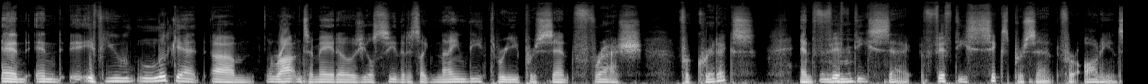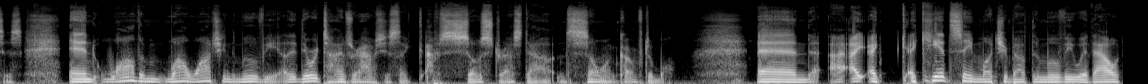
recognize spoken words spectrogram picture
And and if you look at um, Rotten Tomatoes, you'll see that it's like ninety three percent fresh for critics and 56 percent for audiences. And while the while watching the movie, uh, there were times where I was just like I was so stressed out and so uncomfortable and I, I I can't say much about the movie without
